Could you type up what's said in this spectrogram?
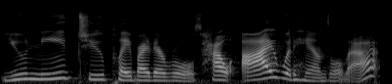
you need to play by their rules. How I would handle that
